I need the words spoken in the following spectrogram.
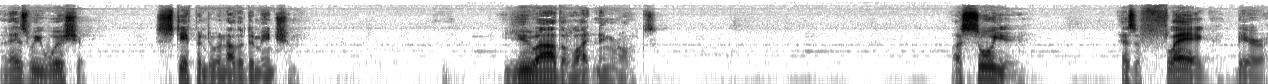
And as we worship, step into another dimension. You are the lightning rods. I saw you as a flag bearer.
